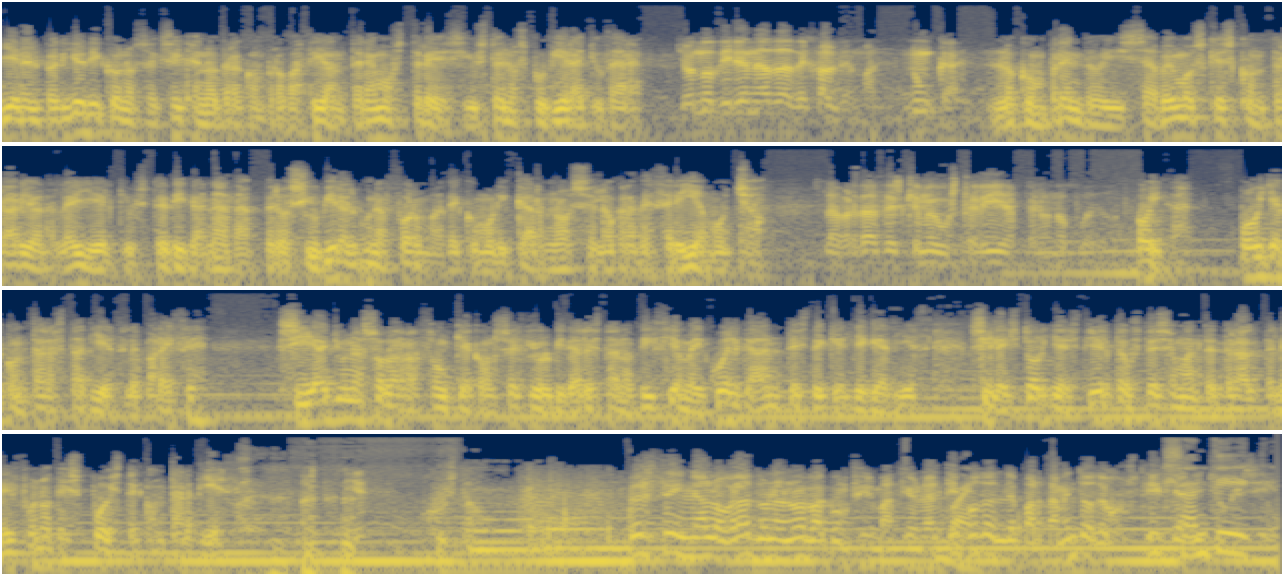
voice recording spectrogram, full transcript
Y en el periódico nos exigen otra comprobación. Tenemos tres y usted nos pudiera ayudar. Yo no diré nada de Haldeman, nunca. Lo comprendo y sabemos que es contrario a la ley el que usted diga nada, pero si hubiera alguna forma de comunicarnos, se lo agradecería mucho. La verdad es que me gustaría, pero no puedo. Oiga, voy a contar hasta diez, ¿le parece? Si hay una sola razón que aconseje olvidar esta noticia, me cuelga antes de que llegue a diez. Si la historia es cierta, usted se mantendrá al teléfono después de contar 10. ¿Hasta 10? Justo. Bernstein ha logrado una nueva confirmación. El tipo del Departamento de Justicia. Santi,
